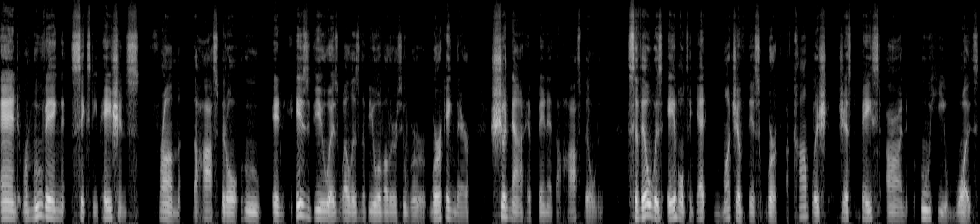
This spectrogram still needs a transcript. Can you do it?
and removing 60 patients from the hospital who in his view, as well as the view of others who were working there, should not have been at the hospital. And Savile was able to get much of this work accomplished just based on who he was.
